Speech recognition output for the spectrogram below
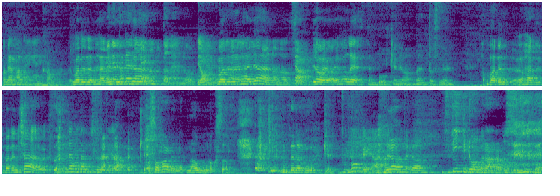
och den hade ingen kropp. Var det den här Men den hade en hjärnan? längtan ändå. Ja, var det den här hjärnan alltså? Ja. ja, ja, jag har läst den boken, ja. Vänta så nu. Var den, hade, var den kär också? Den där på slutet, ja. okay. Och så har den ett namn också. Jag har glömt den här boken. Boken, ja. ja, ja. Fick de varandra på slutet?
